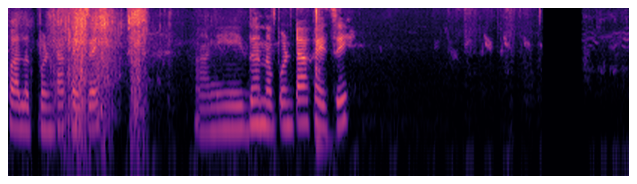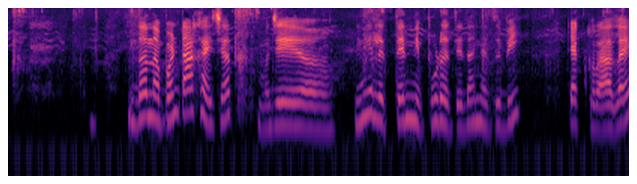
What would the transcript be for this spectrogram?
पालक पण टाकायचं आहे आणि धन पण टाकायचे धन पण टाकायच्यात. म्हणजे नेलेत त्यांनी पुढं ते धन्याचं बी. ट्रॅक्टर आलाय.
